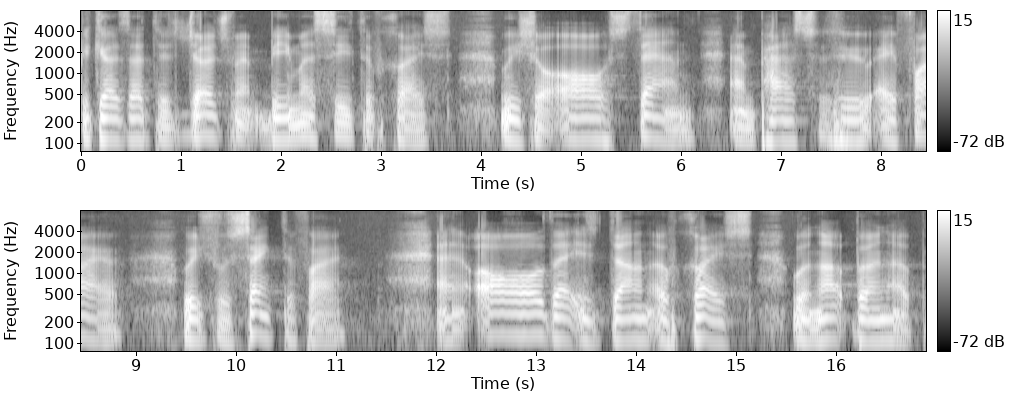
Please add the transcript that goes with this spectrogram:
because at the judgment bema seat of Christ we shall all stand and pass through a fire which will sanctify and all that is done of Christ will not burn up,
